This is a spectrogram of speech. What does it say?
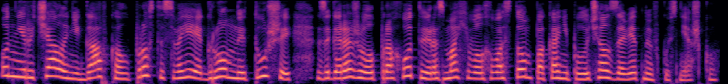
Он не рычал и не гавкал, просто своей огромной тушей загораживал проход и размахивал хвостом, пока не получал заветную вкусняшку.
